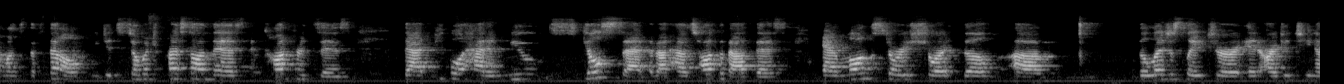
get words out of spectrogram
amongst the film, we did so much press on this and conferences that people had a new skill set about how to talk about this. And long story short, the um, the legislature in Argentina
